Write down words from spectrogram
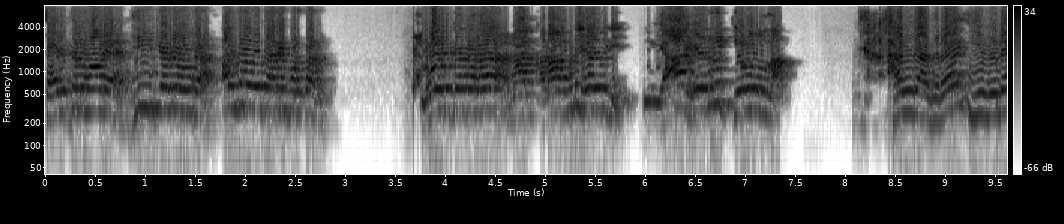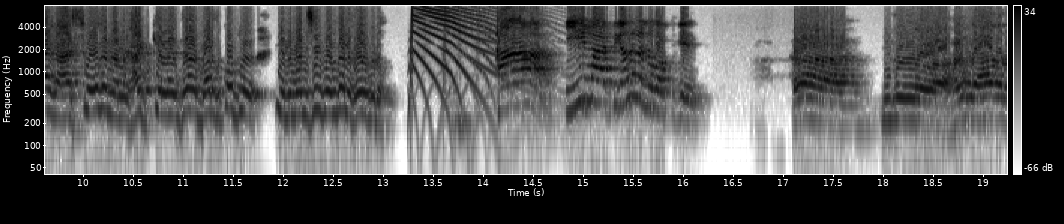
ಸಾಯಿತ್ರ ಮಾಡ ಹಿಂಗ್ ಕೇಳಿ ಅವಂಗ ಅಂದ್ರೆ ಅವ್ರು ದಾರಿ ಬರ್ತಾರ ನೋಡಿ ಕಾಕರ ನಾ ಕಡ ಮುಡಿ ಹೇಳ್ತೀನಿ. ನೀವು ಯಾರು ಹೇಳಿದ್ರು ಕೇಳೋದಿಲ್ಲ. ಹಂಗಾದ್ರ ಈ ಮನ್ಯಾಗ ಆಸ್ತಿ ಹೋದ್ರೆ ನನ್ಗೆ ಹಕ್ಕಿಲ್ಲ ಅಂತ ಹೇಳಿ ಬರ್ದು ಕೊಟ್ಟು ನಿನ್ನ ಮನಸ್ಸಿಗೆ ಬಂದಲ್ಲಿ ಹೋಗ್ಬಿಡು. ಹಾ ಈ ಮಾತಿಗೆ ಅಂದ್ರೆ ನನಗೆ ಒಪ್ಪಿಗೆ ಐತಿ. ಹಾ ಇದು ಹಂಗಾದ್ರ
